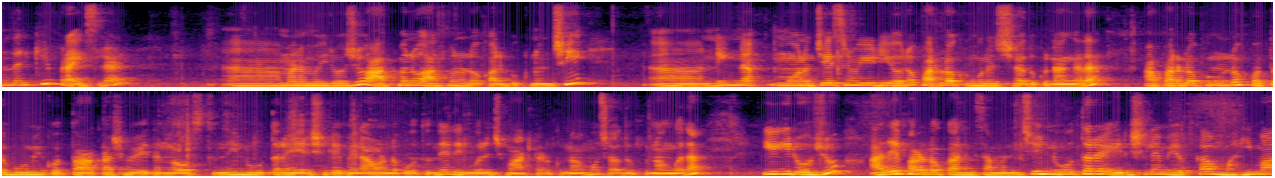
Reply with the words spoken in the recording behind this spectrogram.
అందరికీ ప్రైస్ లాడ్. మనం ఈరోజు ఆత్మలు ఆత్మల లోకాల బుక్ నుంచి నిన్న మొన్న చేసిన వీడియోలో పరలోకం గురించి చదువుకున్నాం కదా. ఆ పరలోకంలో కొత్త భూమి కొత్త ఆకాశం ఏ విధంగా వస్తుంది నూతన ఎరుశలేం ఎలా ఉండబోతుంది దీని గురించి మాట్లాడుకున్నాము చదువుకున్నాం కదా. ఈరోజు అదే పరలోకానికి సంబంధించి నూతన ఎరుశలేం యొక్క మహిమా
